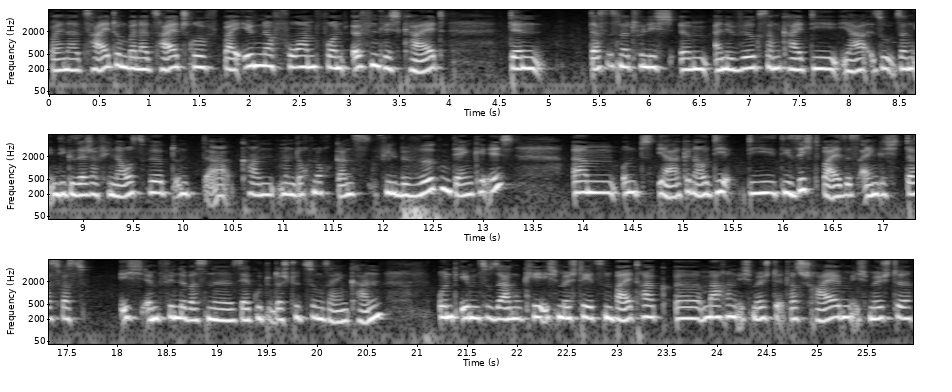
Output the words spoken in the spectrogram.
bei einer Zeitung, bei einer Zeitschrift, bei irgendeiner Form von Öffentlichkeit, denn das ist natürlich ähm, eine Wirksamkeit, die ja sozusagen in die Gesellschaft hinauswirkt und da kann man doch noch ganz viel bewirken, denke ich. Ähm, und ja, genau, die, die, die Sichtweise ist eigentlich das, was ich empfinde, was eine sehr gute Unterstützung sein kann. Und eben zu sagen, okay, ich möchte jetzt einen Beitrag äh, machen, ich möchte etwas schreiben, ich möchte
